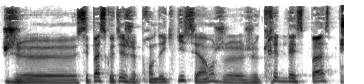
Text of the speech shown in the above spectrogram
je c'est pas ce côté je prends des kills, c'est vraiment je, je crée de l'espace pour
